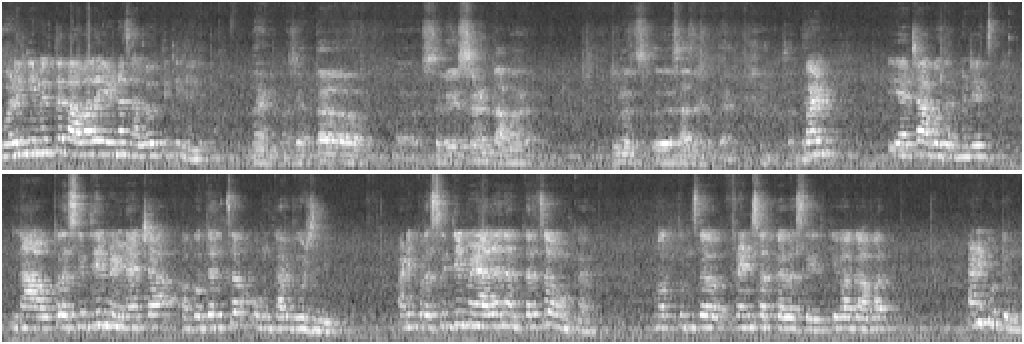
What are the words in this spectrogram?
होळी निमित्त गावाला येणं झालं होते की नाही? नाही माझे आता सगळे सण कामातूनच साजरे होत आहेत. पण याच्या अगोदर म्हणजेच नाव प्रसिद्धी मिळण्याच्या अगोदरचं ओंकार भोजने आणि प्रसिद्धी मिळाल्यानंतरचं ओंकार. मग तुमचं फ्रेंड सर्कल असेल किंवा गावात आणि कुटुंब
